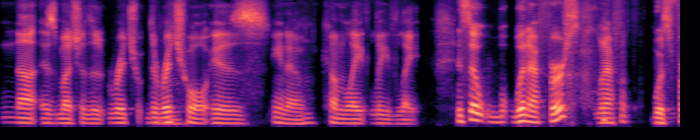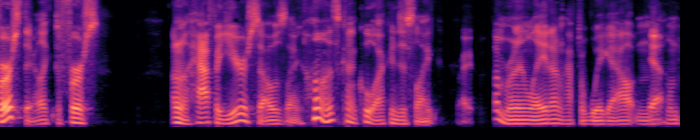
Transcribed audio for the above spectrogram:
not as much of the ritual. The Mhm. ritual is you know Mhm. come late, leave late. And so w- when I first when I f- was first there, like the first I don't know half a year or so, I was like, "Huh, that's kind of cool. I can just like, Right. if I'm running late, I don't have to wig out, and Yeah. when,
